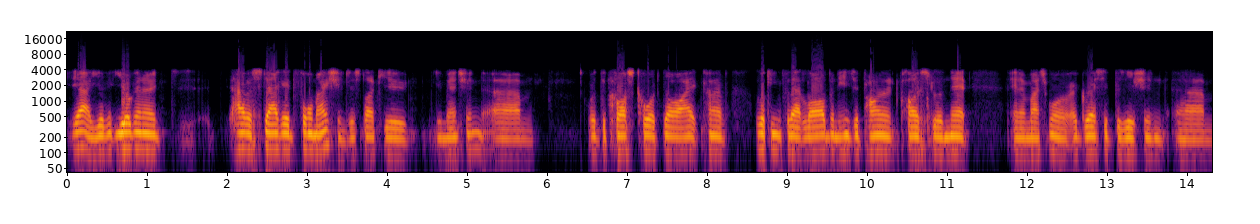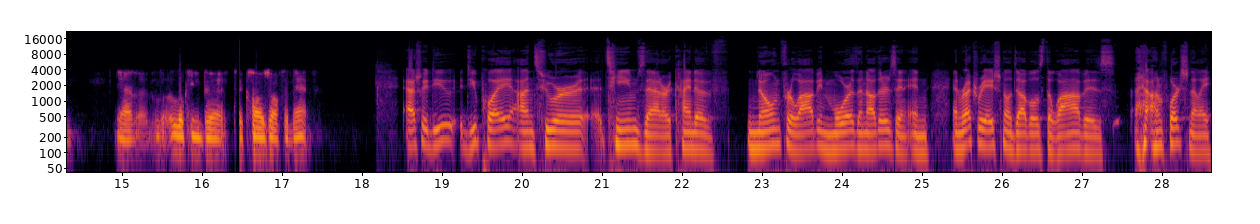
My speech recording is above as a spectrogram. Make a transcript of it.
yeah, you're, you're going to have a staggered formation, just like you, you mentioned, um, with the cross court guy kind of looking for that lob and his opponent close to the net in a much more aggressive position, um, you know, looking to, to close off the net. Ashley, do you do you play on tour teams that are kind of known for lobbing more than others? And and, and recreational doubles, the lob is unfortunately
